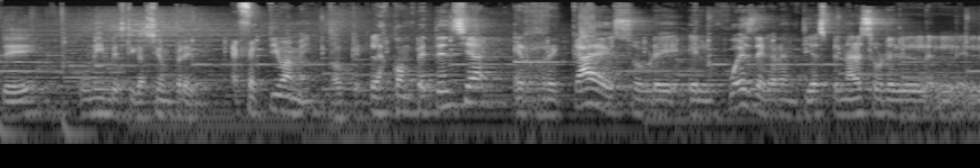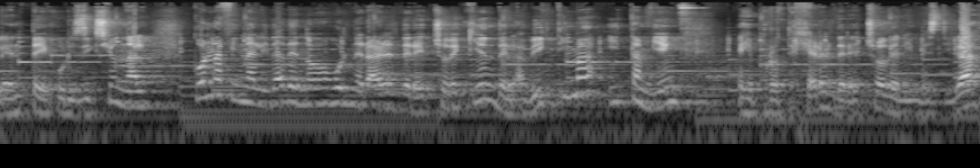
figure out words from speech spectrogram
de una investigación previa? Efectivamente. Okay. La competencia recae sobre el juez de garantías penales, sobre el, el, el, ente jurisdiccional, con la finalidad de no vulnerar el derecho de quién? De la víctima y también eh, proteger el derecho del investigado.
